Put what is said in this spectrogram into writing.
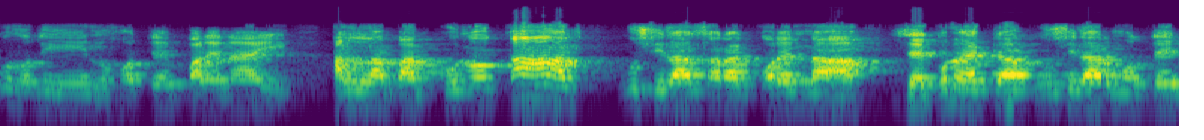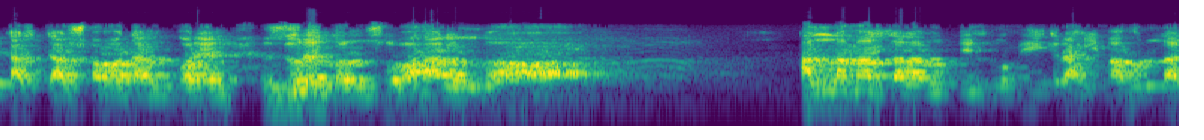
কোনোদিন হতে পারে নাই। আল্লাহ পাক কোনো কাজ উসিলা ছাড়া করেন না। যে কোনো একটা উসিলার মধ্যে কাজটা সমাধান করেন। জোরে করেন সুবহানাল্লাহ। আল্লামা জালালউদ্দিন রুমি রাহিমাহুল্লাহ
